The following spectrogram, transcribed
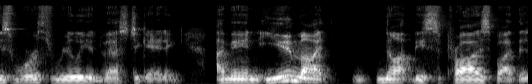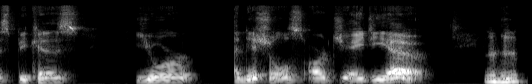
is worth really investigating. I mean, you might not be surprised by this because your initials are JDO. You hmm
